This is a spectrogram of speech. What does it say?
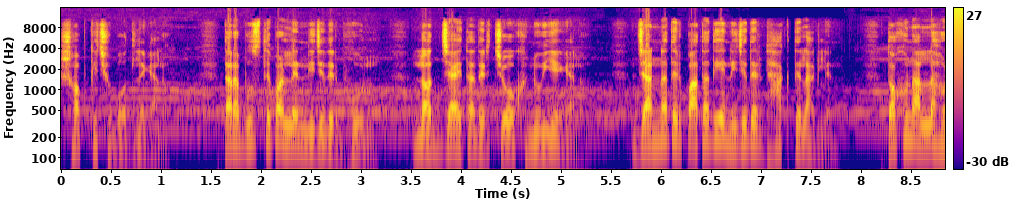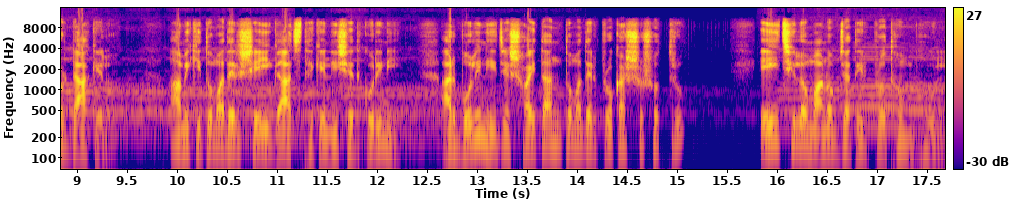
সব কিছু বদলে গেল। তারা বুঝতে পারলেন নিজেদের ভুল, লজ্জায় তাদের চোখ নুইয়ে গেল। জান্নাতের পাতা দিয়ে নিজেদের ঢাকতে লাগলেন। তখন আল্লাহর ডাক এলো, আমি কি তোমাদের সেই গাছ থেকে নিষেধ করিনি আর বলিনি যে শয়তান তোমাদের প্রকাশ্য শত্রু? এই ছিল মানবজাতির প্রথম ভুল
